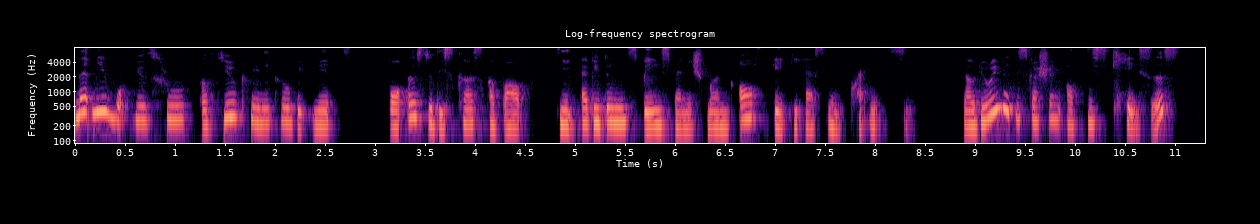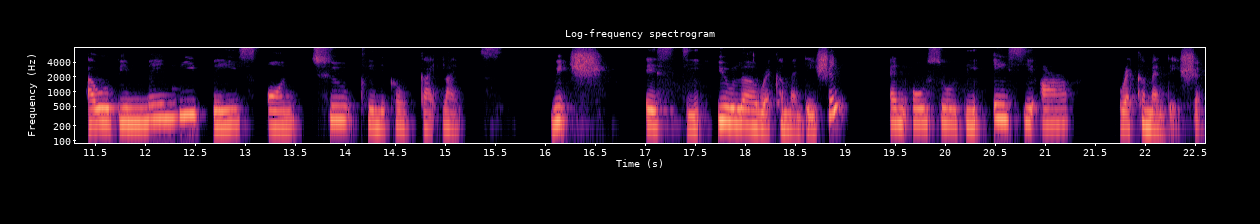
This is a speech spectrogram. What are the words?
let me walk you through a few clinical vignettes for us to discuss about the evidence-based management of APS in pregnancy. Now, during the discussion of these cases, I will be mainly based on two clinical guidelines, which is the EULAR recommendation and also the ACR recommendation,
